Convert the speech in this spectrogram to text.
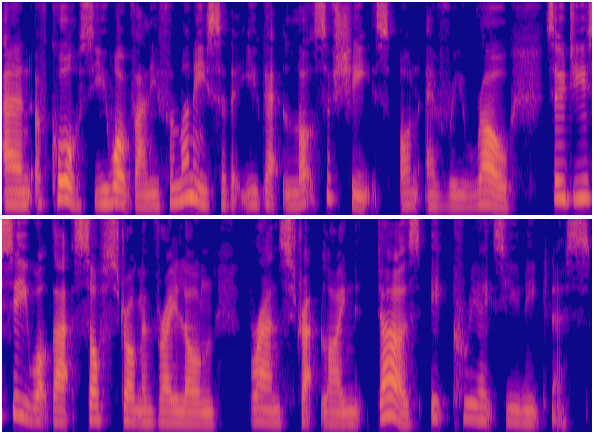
And of course, you want value for money so that you get lots of sheets on every roll. So, do you see what that soft, strong, and very long brand strapline does? It creates uniqueness.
